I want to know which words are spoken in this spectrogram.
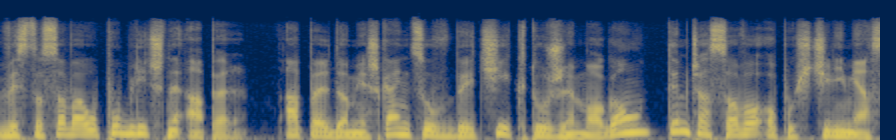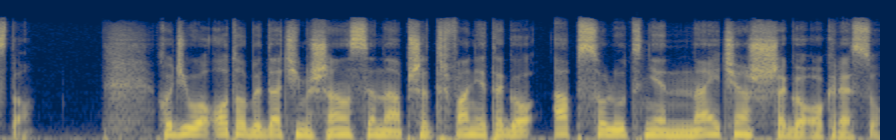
wystosował publiczny apel. Apel do mieszkańców, by ci, którzy mogą, tymczasowo opuścili miasto. Chodziło o to, by dać im szansę na przetrwanie tego absolutnie najcięższego okresu.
